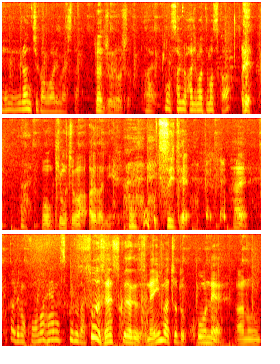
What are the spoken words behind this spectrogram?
ーランチが終わりました。ランチ終わりました。はい。もう作業始まってますか？えはい。もう気持ちは新たに。落ち着いてはい。あとでもこの辺作るだけそうですね作るだけですね。今ちょっとここをねあのも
